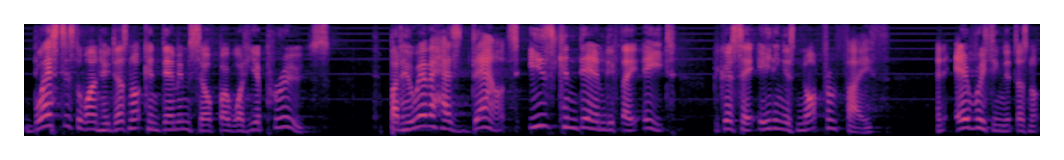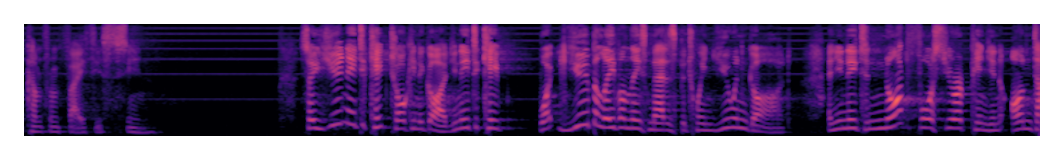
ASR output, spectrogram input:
Blessed is the one who does not condemn himself by what he approves. But whoever has doubts is condemned if they eat, because their eating is not from faith, and everything that does not come from faith is sin. So you need to keep talking to God. You need to keep what you believe on these matters between you and God. And you need to not force your opinion onto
